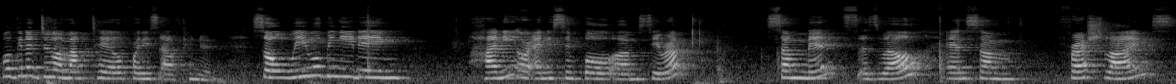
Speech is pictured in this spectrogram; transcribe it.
we're gonna do a mocktail for this afternoon. So we will be needing honey or any simple um, syrup, some mints as well, and some fresh limes,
